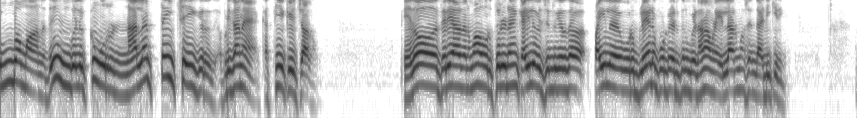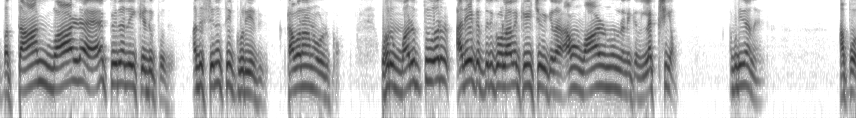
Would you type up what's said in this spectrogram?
துன்பமானது உங்களுக்கு ஒரு நலத்தை செய்கிறது. அப்படிதானே? கத்தியை கிழிச்சாலும். ஏதோ தெரியாதனமா ஒரு திருடன் கையில வச்சுருக்கிறத பையில ஒரு பிளேடை போட்டு எடுத்துன்னு போயிட்டானா அவனை எல்லாருமே சேர்ந்து அடிக்கிறீங்க. அப்ப தான் வாழ பிறரை கெடுப்பது. அது சினத்திற்குரியது. தவறான ஒழுக்கம். ஒரு மருத்துவர் அதே கத்திரிக்கோளால கீழ்ச்சி வைக்கிறார். அவன் வாழணும்னு நினைக்கிற லட்சியம். அப்படிதானே? அப்போ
